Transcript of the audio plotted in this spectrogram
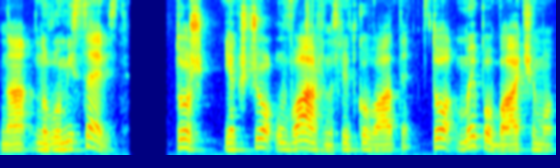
на нову місцевість. Тож, якщо уважно слідкувати, то ми побачимо,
